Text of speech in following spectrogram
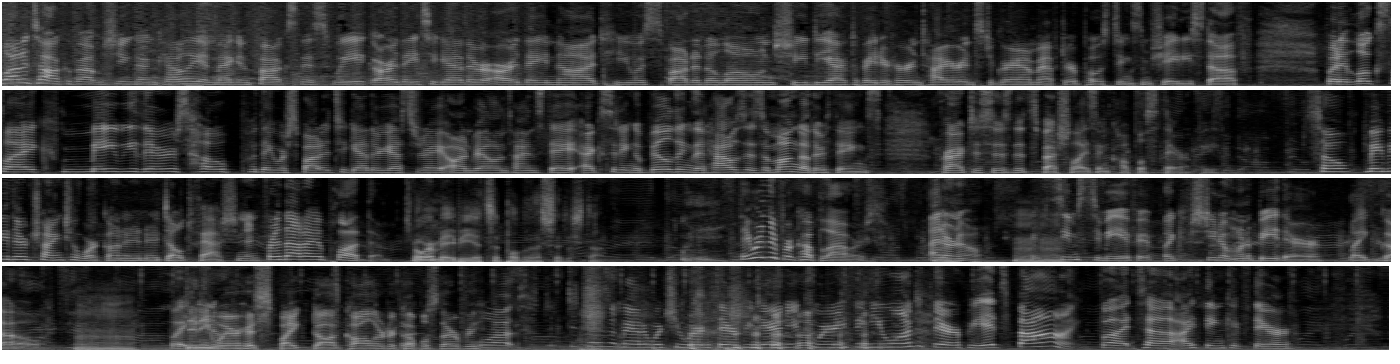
A lot of talk about Machine Gun Kelly and Megan Fox this week. Are they together? Are they not? He was spotted alone. She deactivated her entire Instagram after posting some shady stuff. But it looks like maybe there's hope. They were spotted together yesterday on Valentine's Day, exiting a building that houses, among other things, practices that specialize in couples therapy. So maybe they're trying to work on it in an adult fashion, and for that I applaud them. Or maybe it's a publicity stunt. They were in there for a couple hours. I don't know. Mhm. It seems to me if it like if she didn't want to be there, like go. Mm-hmm. But Did he know- wear his spiked dog collar to couples therapy? Well, it doesn't matter what you wear to therapy, Dan. You can wear anything you want to therapy. It's fine. But uh, I think if they're,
